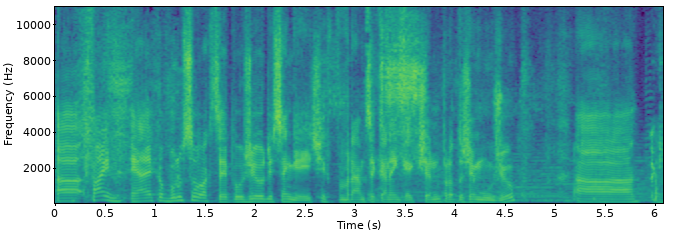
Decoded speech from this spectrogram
A fajn, já jako bonusovou akci použiju disengage v rámci cunning action, protože můžu. A OK.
